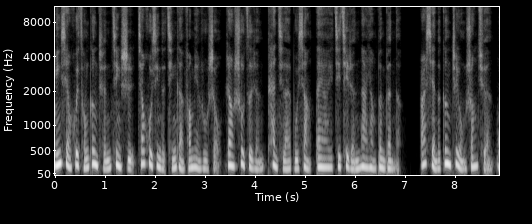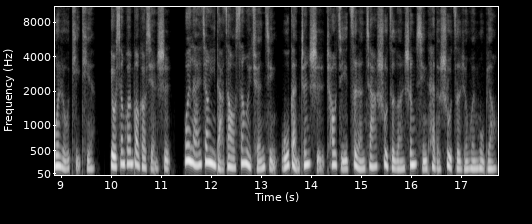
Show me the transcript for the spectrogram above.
明显会从更沉浸式、交互性的情感方面入手，让数字人看起来不像 AI 机器人那样笨笨的，而显得更智勇双全、温柔体贴。有相关报告显示，未来将以打造三维全景、无感真实、超级自然加数字孪生形态的数字人为目标，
